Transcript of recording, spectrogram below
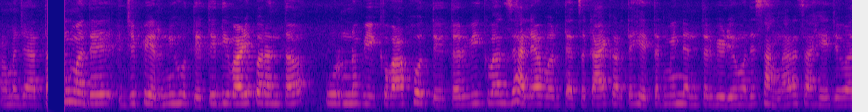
म्हणजे आता मध्ये जे पेरणी होते ते दिवाळीपर्यंत पूर्ण विकवाक होते. तर वीकवाक झाल्यावर त्याचं काय करते हे तर मी नंतर व्हिडिओमध्ये सांगणारच आहे. जेव्हा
